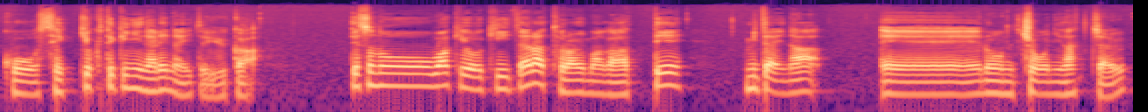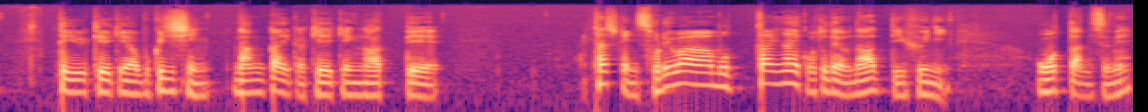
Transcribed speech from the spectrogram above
こう、積極的になれないというか、で、その訳を聞いたらトラウマがあって、みたいな、えー、論調になっちゃう。っていう経験は僕自身何回か経験があって、確かにそれはもったいないことだよなっていうふうに思ったんですよね。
